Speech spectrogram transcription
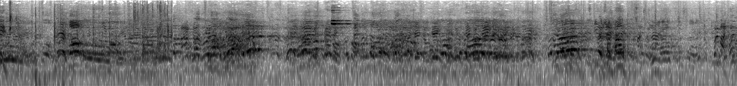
开埋，开埋，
